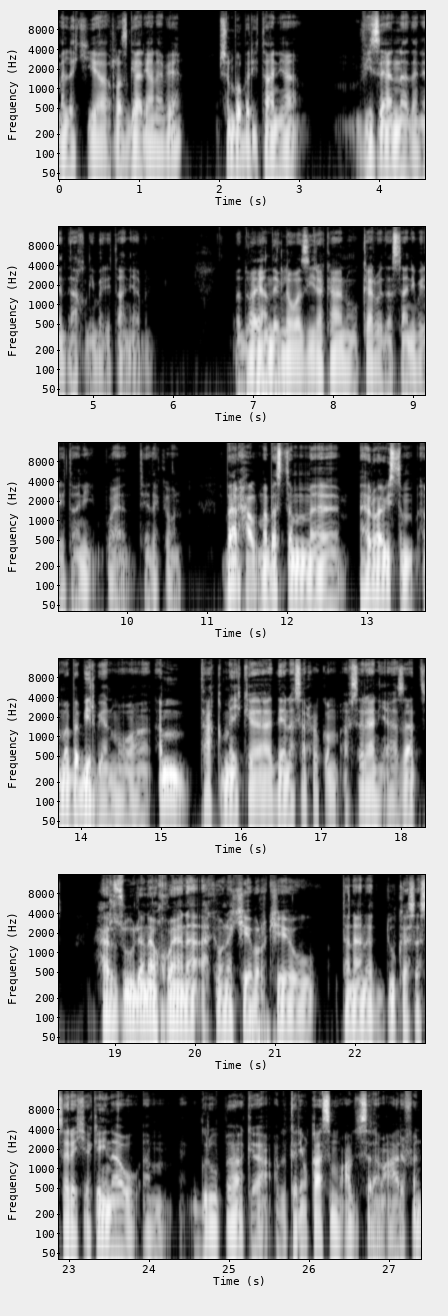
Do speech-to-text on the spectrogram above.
مەلەکیە ڕزگاریانە بێ بچن بۆ بەریتانیا ڤیزیان نادەنێت داخلی بەریتانیا بن و دوای هەندێک لە وەزیرەکان و کاربەدەستانی بەریتانی بۆیان تێدەکەون بارحاڵ مەبەستم هەروەویستم ئەمە بەبیر بێنمەوە ئەم تاقمەی کە دێنە سەر حکم ئەفسەرانی ئازاد هەرزوو لە ناو خۆیانە ئەکەونە کێبڕکێ و تەنانەت دوو کەسە سەرەکیەکەی ناو ئەم گروپە کە عبدکەریم قاسم و عبدسلام عاعرفن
